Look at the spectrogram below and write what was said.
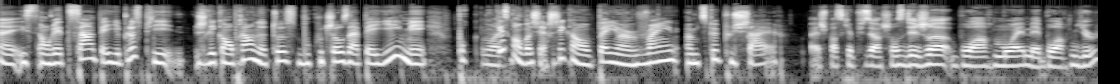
euh, ils sont réticents à payer plus, puis je les comprends, on a tous beaucoup de choses à payer, mais pour, Ouais. qu'est-ce qu'on va chercher quand on paye un vin un petit peu plus cher? Ben, je pense qu'il y a plusieurs choses. Déjà, boire moins, mais boire mieux.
